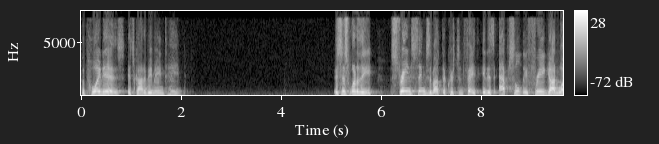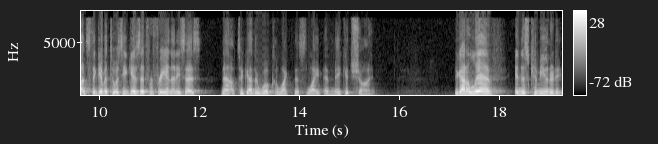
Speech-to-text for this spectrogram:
The point is, it's got to be maintained. It's just one of the strange things about the Christian faith. It is absolutely free. God wants to give it to us, He gives it for free, and then He says, Now, together we'll collect this light and make it shine. You got to live in this community.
